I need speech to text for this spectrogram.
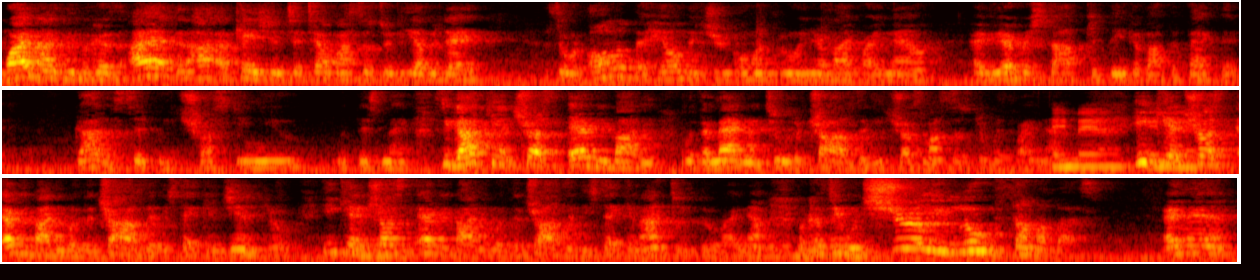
Why not you? Because I had the occasion to tell my sister the other day, said, with all of the hell that you're going through in your life right now, have you ever stopped to think about the fact that God is simply trusting you with this mag? See, God can't trust everybody with the magnitude of trials that He trusts my sister with right now. Amen. He can't trust everybody with the trials that he's taking Jen through. He can't trust everybody with the trials that he's taking Auntie through right now because he would surely lose some of us. Amen.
